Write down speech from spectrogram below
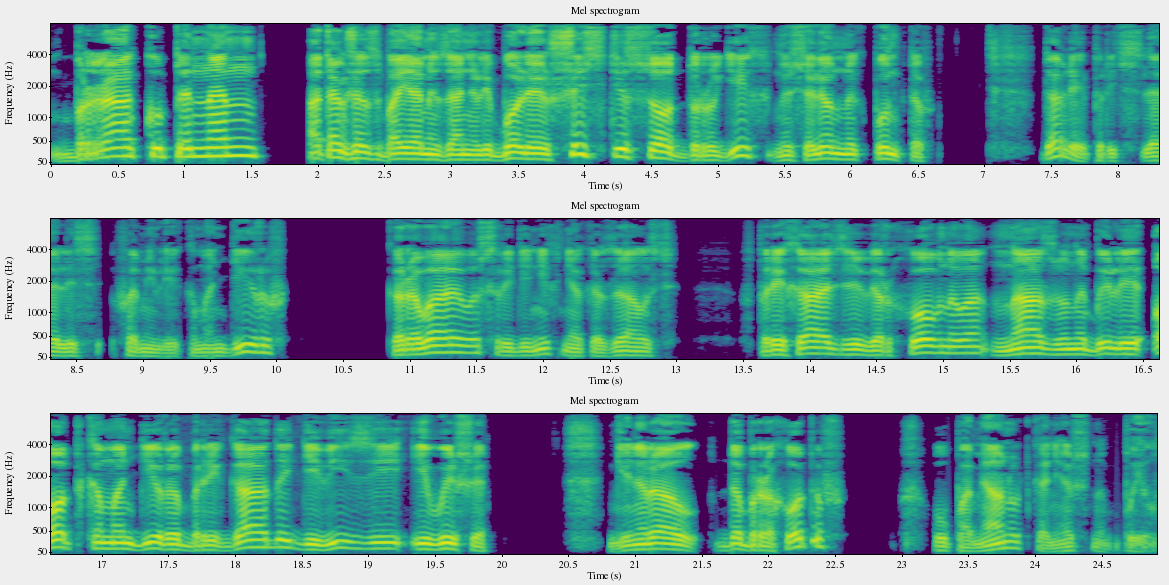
Бракупенен, а также с боями заняли более 600 других населенных пунктов. Далее перечислялись фамилии командиров. Караваева среди них не оказалось. В приказе Верховного названы были от командира бригады, дивизии и выше. Генерал Доброхотов упомянут, конечно, был.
